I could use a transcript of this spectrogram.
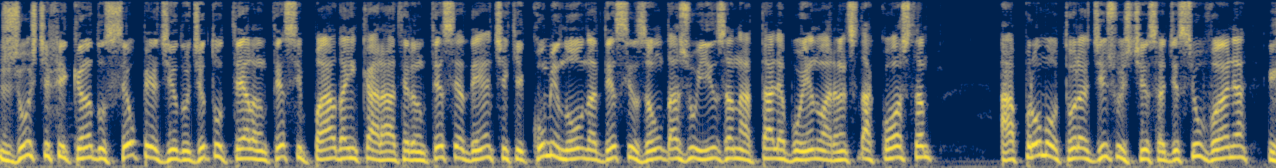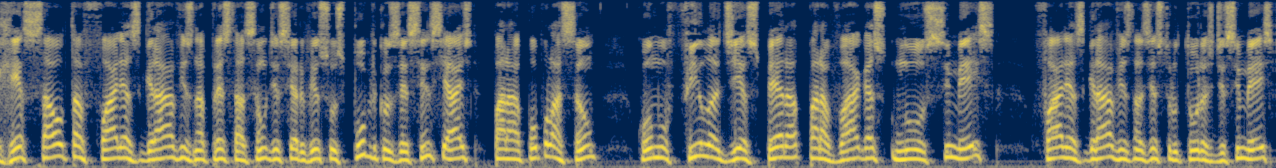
justificando seu pedido de tutela antecipada em caráter antecedente que culminou na decisão da juíza Natália Bueno Arantes da Costa, a promotora de justiça de Silvânia ressalta falhas graves na prestação de serviços públicos essenciais para a população, como fila de espera para vagas no CIMEIS, falhas graves nas estruturas de CIMEIs,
